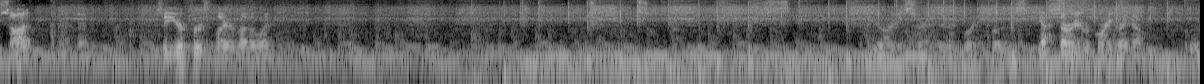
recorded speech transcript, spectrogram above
You saw it? Okay. So you're first player, by the way. Have you already started the recording process? Yeah, it's already recording right now. Cool.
